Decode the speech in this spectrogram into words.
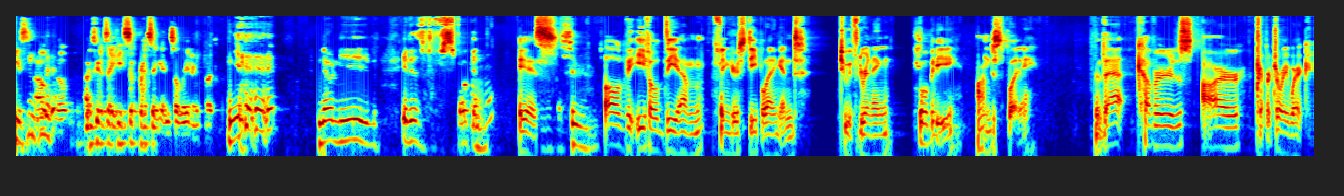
He's. Oh, no. I was going to say he's suppressing it until later, but yeah, no need. It is spoken. Mm-hmm. Yes. All the evil DM finger steepling and tooth grinning will be on display. That covers our preparatory work.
